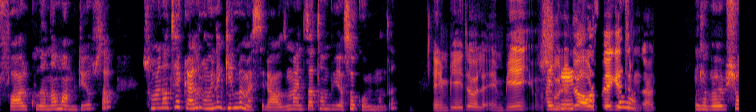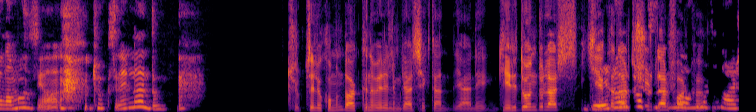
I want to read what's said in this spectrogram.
faal kullanamam diyorsa sonradan tekrardan oyuna girmemesi lazım. Bence zaten bu yasak olmadı. NBA'de öyle. NBA usulünü Avrupa'ya getirin. Evet. Ya böyle bir şey olamaz ya. Çok sinirlendim. Türk Telekom'un da hakkını verelim gerçekten. Yani geri döndüler. ikiye geri kadar düşürdüler farkı. Olmadılar.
